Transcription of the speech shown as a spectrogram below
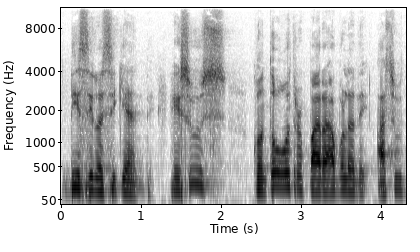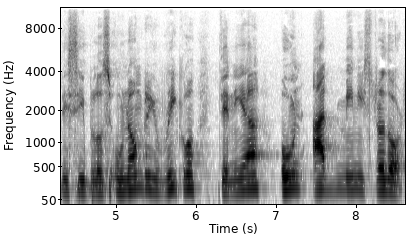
dice lo siguiente. Jesús contó otra parábola a sus discípulos. Un hombre rico tenía un administrador.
